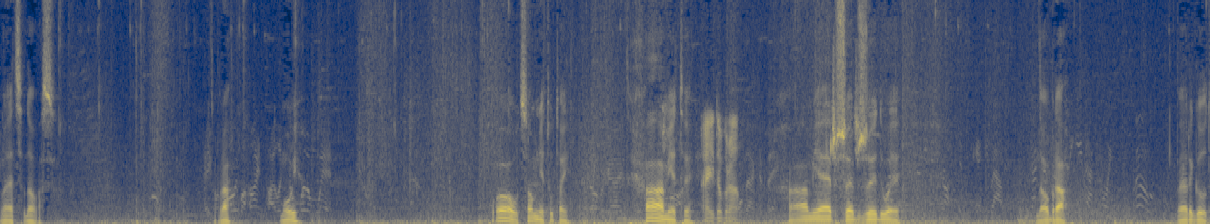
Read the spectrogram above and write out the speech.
Lecę do was. Dobra. Mój. Wow, co mnie tutaj? Chamie ty. Ej, dobra. Chamie przebrzydły. Dobra. Very good.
